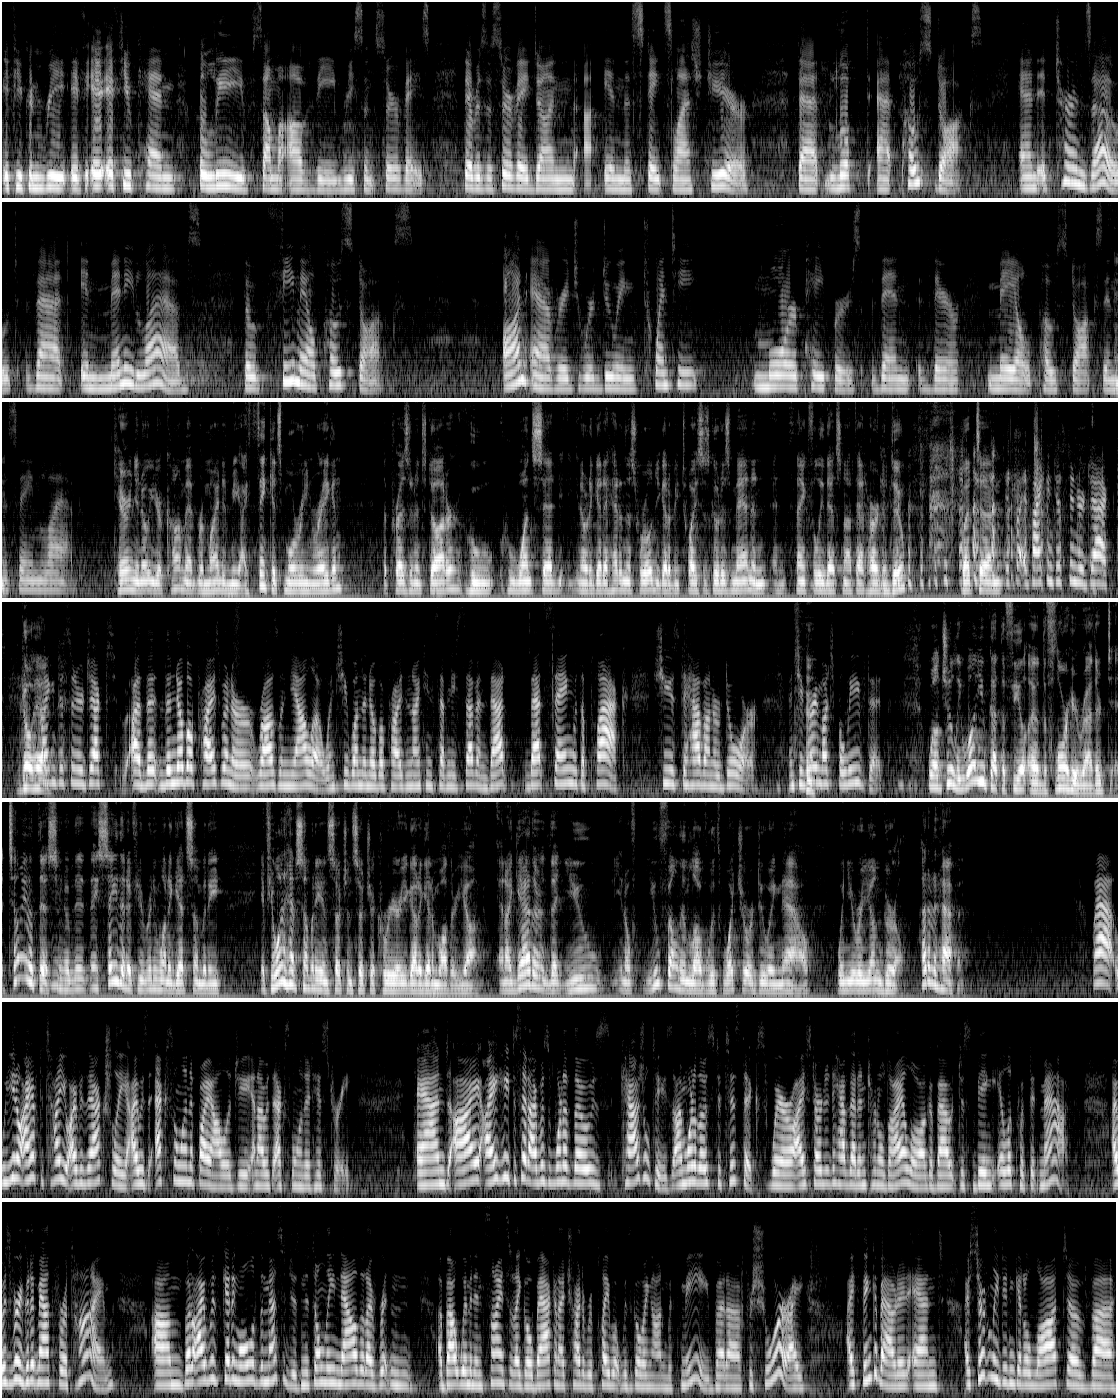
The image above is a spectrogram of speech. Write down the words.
if you can re if if you can believe some of the recent surveys. There was a survey done uh, in the states last year that looked at postdocs, and it turns out that in many labs, the female postdocs on average, we're doing 20 more papers than their male postdocs in the hmm. same lab. Karen, you know, your comment reminded me, I think it's Maureen Reagan, the president's daughter, who, who once said, you know, to get ahead in this world, you got to be twice as good as men, and, and thankfully that's not that hard to do. but um, if, if, I can just interject. Go ahead. If I can just interject, uh, the, the Nobel Prize winner, Rosalyn Yalow, when she won the Nobel Prize in 1977, that, that saying was a plaque she used to have on her door. And she very much believed it. Well, Julie, while you've got the, feel, uh, the floor here, rather, tell me about this. You know, they, they say that if you really want to get somebody, if you want to have somebody in such and such a career, you got to get them while they're young. And I gather that you, you know, you fell in love with what you're doing now when you were a young girl. How did it happen? Wow, well, you know, I have to tell you, I was actually, I was excellent at biology and I was excellent at history. And I, I hate to say it, I was one of those casualties. I'm one of those statistics where I started to have that internal dialogue about just being ill-equipped at math. I was very good at math for a time, um, but I was getting all of the messages. And it's only now that I've written about women in science that I go back and I try to replay what was going on with me. But uh, for sure, I, I think about it, and I certainly didn't get a lot of uh,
